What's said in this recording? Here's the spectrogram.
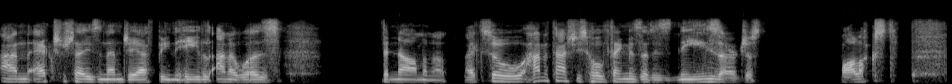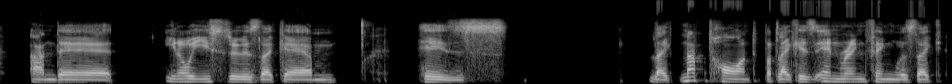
an exercise in MJF being the heel, and it was phenomenal. Like so, Hanatashi's whole thing is that his knees are just bollocks, and uh, you know what he used to do is like um, his like not taunt, but like his in ring thing was like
